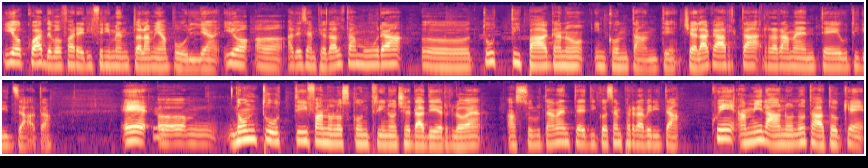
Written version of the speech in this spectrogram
io qua devo fare riferimento alla mia Puglia. Io, eh, ad esempio, ad Altamura eh, tutti pagano in contanti, cioè la carta raramente è utilizzata. E Mm. ehm, non tutti fanno lo scontrino, c'è da dirlo, eh. Assolutamente dico sempre la verità. Qui a Milano ho notato che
